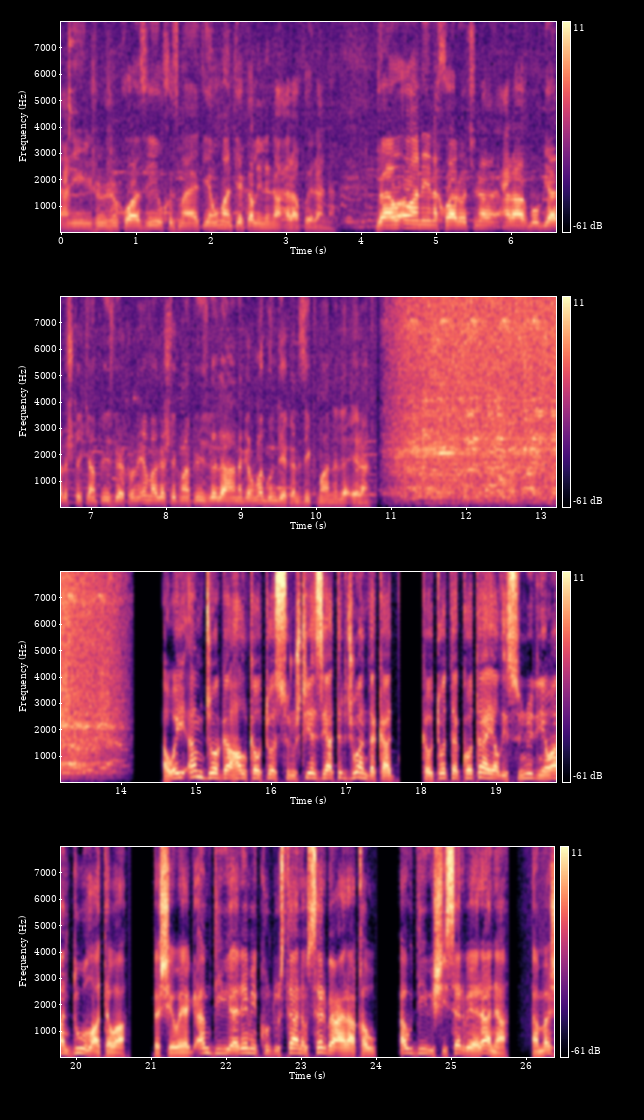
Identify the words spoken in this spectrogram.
ینی ژن ژنخوازی و خزمایەتی هەمومان تێکەڵی لە ناو عێراق و ئێرانە دواوە ئەوانەیە نەخوارۆ چنە عراق بۆ بیارە شتێکیان پێویست بێکڕن ئێمە گە شتێکمان پێویست بێ لە هاەگەڵمە گوندێکن زیکمانە لە ئێران ئەوەی ئەم جۆگە هەڵکەوتوە سروشتیە زیاتر جوان دەکات کەوتوەتە کۆتا یەڵی سنوری نێوان دوو وڵاتەوە بە شێوەیەک ئەم دیوی ئەرێمی کوردستانە و سەر بە عێراقە و ئەو دیویشی سەر بە ئێرانە ئەمەش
